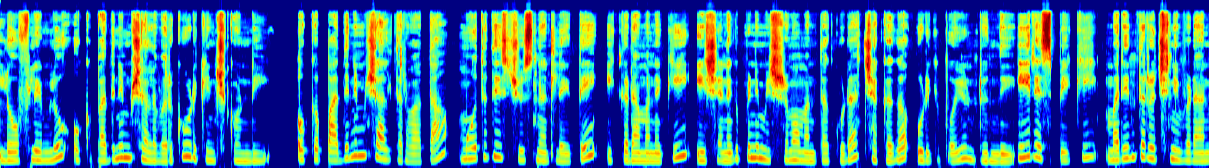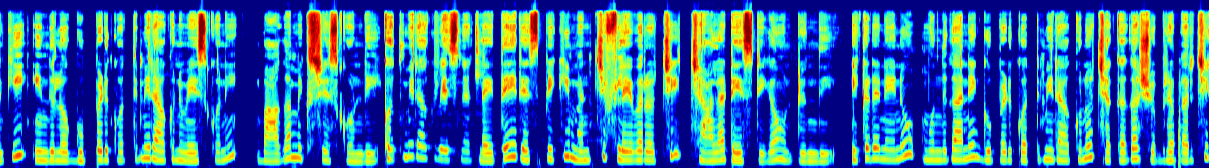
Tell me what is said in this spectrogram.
లో ఫ్లేమ్లో ఒక పది నిమిషాల వరకు ఉడికించుకోండి. ఒక పది నిమిషాల తర్వాత మూత తీసి చూసినట్లయితే ఇక్కడ మనకి ఈ శనగపిండి మిశ్రమం అంతా కూడా చక్కగా ఉడికిపోయి ఉంటుంది. ఈ రెసిపీకి మరింత రుచినివ్వడానికి ఇందులో గుప్పెడు కొత్తిమీర ఆకును వేసుకొని బాగా మిక్స్ చేసుకోండి. కొత్తిమీర ఆకు వేసినట్లయితే రెసిపీకి మంచి ఫ్లేవర్ వచ్చి చాలా టేస్టీగా ఉంటుంది. ఇక్కడ నేను ముందుగానే గుప్పెడు కొత్తిమీర ఆకును చక్కగా శుభ్రపరిచి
